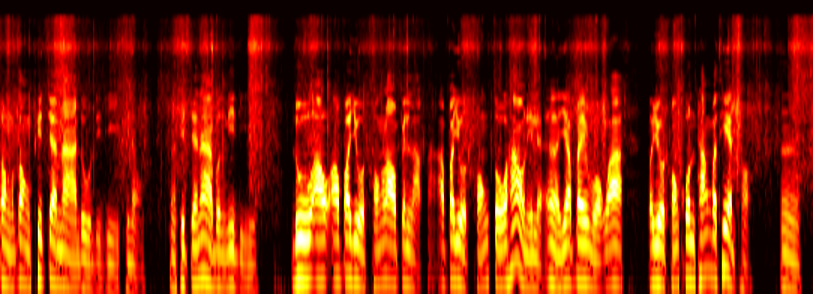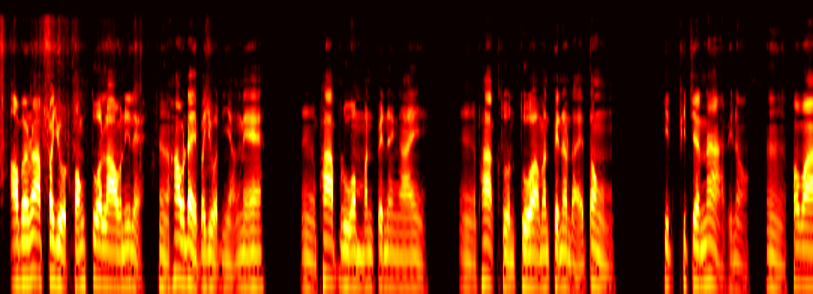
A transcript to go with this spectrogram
ต้องต้องพิจารณาดูดีๆ พี่น้องเออพิจารณาเบิ่งดีๆ ดูเอาเอาประโยชน์ของเราเป็นหลักอะเอาประโยชน์ของโตเฮ้านี่แหละเอออย่าไปบอกว่าประโยชน์ของคนทั้งประเทศเถอะเออเอาเป็นว่าประโยชน์ของตัวเรานี่แหละเออเฮาได้ประโยชน์อย่างแน่เออภาพรวมมันเป็นยังไงเออภาคส่วนตัวมันเป็นอะไรต้องคิดพิจารณาพี่น้องเออเพราะว่า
